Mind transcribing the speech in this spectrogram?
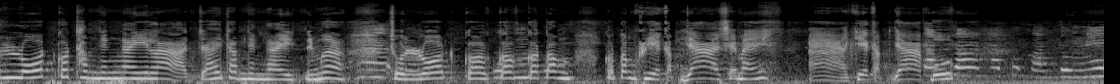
นรถก็ทำยังไงล่ะ จะให้ทำยังไงในเมื่อ ชนรถก็ก็ก็ต้องก็ต้องเคลียร์กับย่าใช่ไหมอ่า เคลียร์กับย่าถ้าปุ๊บถ้าถ้าผู้คันตรงนี้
